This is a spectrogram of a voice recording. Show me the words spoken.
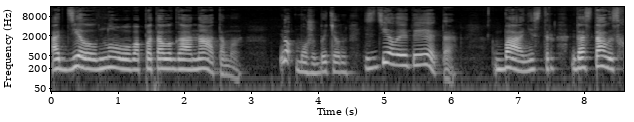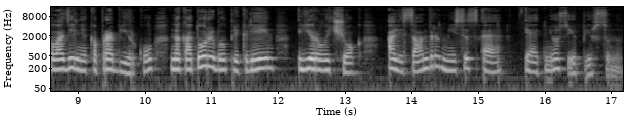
отделал нового патологоанатома. Но, может быть, он сделает и это. Баннистер достал из холодильника пробирку, на которой был приклеен ярлычок «Александр, миссис Э» и отнес ее Пирсону.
